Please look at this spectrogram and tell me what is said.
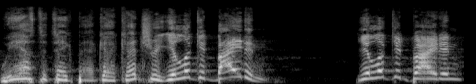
We have to take back our country. You look at Biden. You look at Biden.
